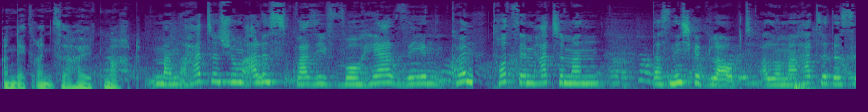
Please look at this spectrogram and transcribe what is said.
an der Grenze Halt macht. Man hatte schon alles quasi vorhersehen können. Trotzdem hatte man das nicht geglaubt. Also man hatte das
